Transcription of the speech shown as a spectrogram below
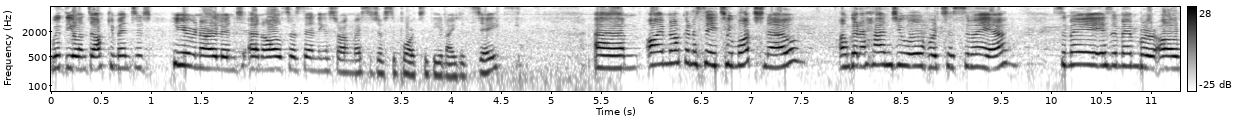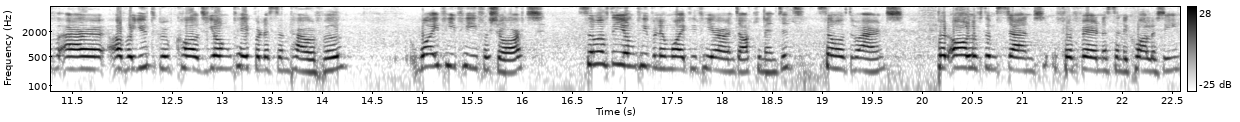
with the undocumented here in Ireland and also sending a strong message of support to the United States. Um, I'm not going to say too much now. I'm going to hand you over to Samaya. Samaya is a member of our of a youth group called Young Paperless and Powerful. YPP for short. Some of the young people in YPP are undocumented, some of them aren't, but all of them stand for fairness and equality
